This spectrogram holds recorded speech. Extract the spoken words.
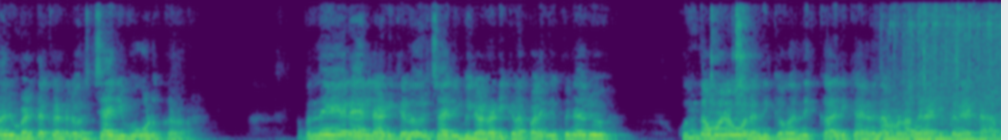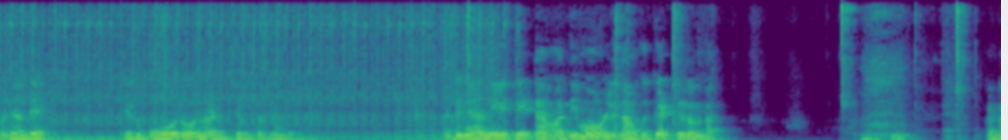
വരുമ്പോഴത്തേക്ക് ഉണ്ടല്ലോ ഒരു ചരിവ് കൊടുക്കണം. അപ്പം നേരെ അല്ല അടിക്കണം ഒരു ചരിവിലാണ് അടിക്കണം അപ്പം അല്ലെങ്കിൽ പിന്നെ ഒരു കുന്തമുന പോലെ നിൽക്കും. അങ്ങനെ നിൽക്കാതിരിക്കാനാണ് നമ്മൾ അങ്ങനെ അടിക്കണം കേട്ടോ. അപ്പം ഞാൻ ഇതുപോലെ ഒന്ന് അടിച്ചെടുത്തിട്ടുണ്ട്. എന്നിട്ട് ഞാൻ നീട്ടിയിട്ടാൽ മതി. മുകളിൽ നമുക്ക് കെട്ടിടണ്ട. കണ്ട?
